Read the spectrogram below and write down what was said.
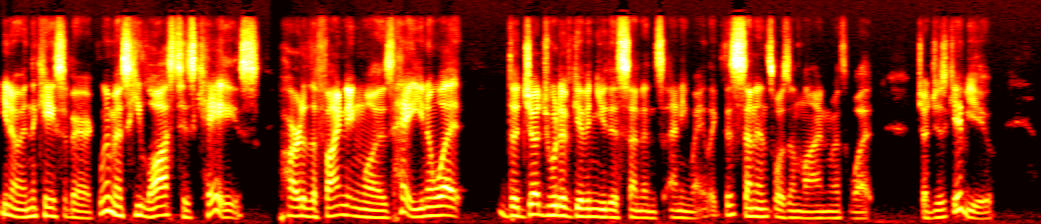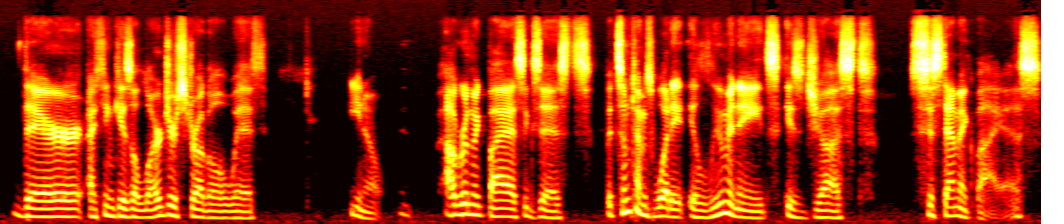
you know, in the case of Eric Loomis, he lost his case. Part of the finding was, hey, you know what? The judge would have given you this sentence anyway. Like this sentence was in line with what judges give you there i think is a larger struggle with you know algorithmic bias exists but sometimes what it illuminates is just systemic bias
